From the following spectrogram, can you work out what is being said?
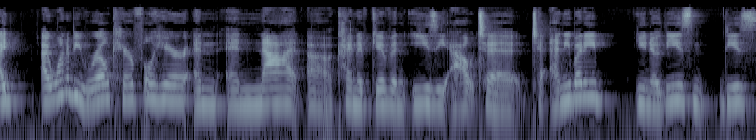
I I want to be real careful here and and not uh, kind of give an easy out to to anybody. You know these these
